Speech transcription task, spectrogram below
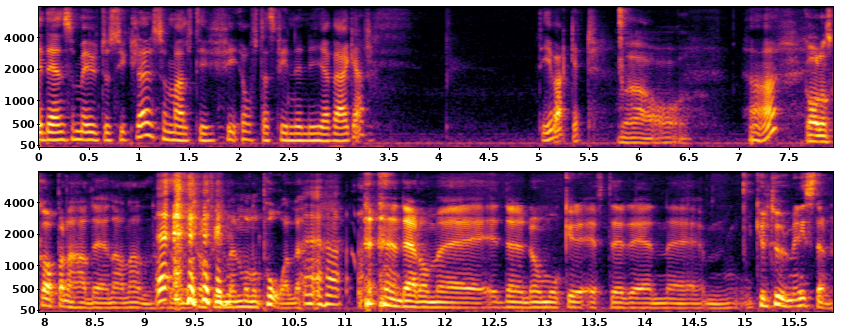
är den som är ute och cyklar som alltid oftast finner nya vägar. Det är vackert. Ja, Ja, Galenskaparna hade en annan från, från filmen Monopol. där, de, eh, där de åker efter en eh, kulturministern.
